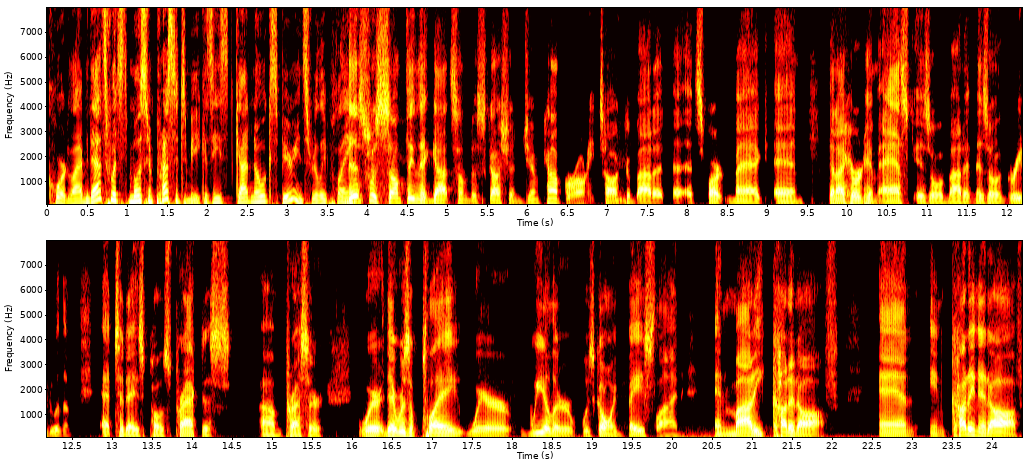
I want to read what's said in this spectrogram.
court. I mean, that's what's most impressive to me because he's got no experience really playing. This was something that got some discussion. Jim Comparoni talked about it at Spartan Mag, and then I heard him ask Izzo about it, and Izzo agreed with him at today's post practice um, presser, where there was a play where Wheeler was going baseline, and Mady cut it off, and in cutting it off,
